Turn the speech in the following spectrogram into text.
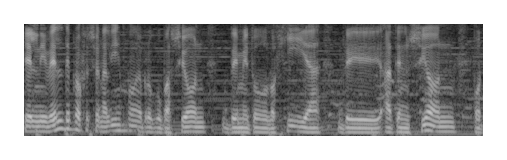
el nivel de profesionalismo, de preocupación, de metodología, de atención por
